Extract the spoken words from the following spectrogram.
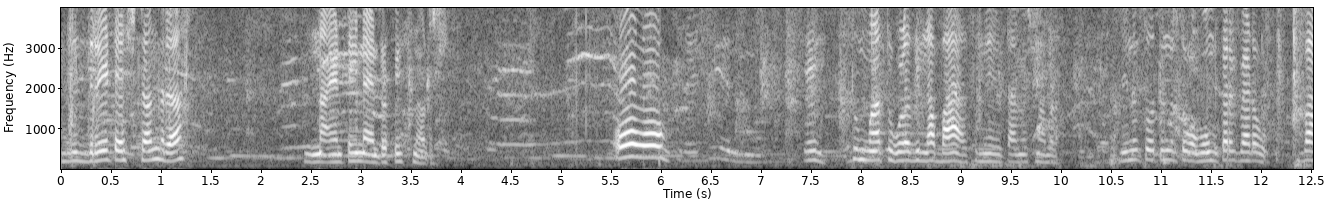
ಇದ್ರದ್ದು ರೇಟ್ ಎಷ್ಟು ಅಂದ್ರೆ ನೈಂಟಿ ನೈನ್ ರುಪೀಸ್ ನೋಡ್ರಿ. ಓ ಓ. ಏ ಸುಮ್ಮ ತಗೊಳ್ಳೋದಿಲ್ಲ ಬಾ ಸುಮ್ಮನೆ ಟೈಮ್ ವೇಸ್ಟ್ ಮಾಡಬೇಡ. ನಿನಗೆ ತೋತಿನ ತಗೋ ಓಂಕಾರಕ್ಕೆ ಬೇಡವು ಬಾ.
